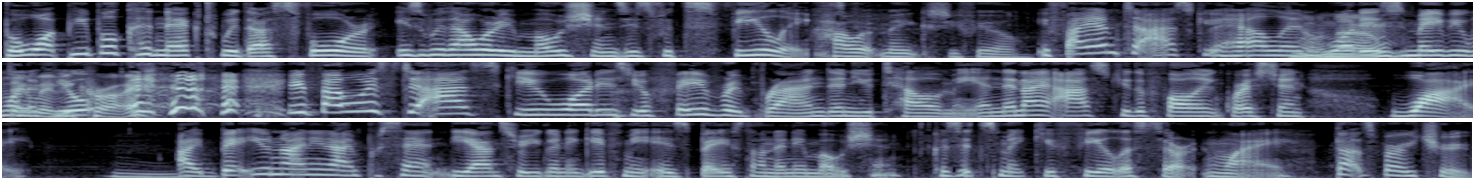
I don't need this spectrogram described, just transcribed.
but what people connect with us for is with our emotions, is with feelings. How it makes you feel. If I am to ask you, Helen, Oh, what no. is maybe one Don't of make me your cry. if I was to ask you what is your favorite brand and you tell me, and then I ask you the following question, why? Hmm. I bet you 99% the answer you're going to give me is based on an emotion because it's make you feel a certain way. That's very true.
